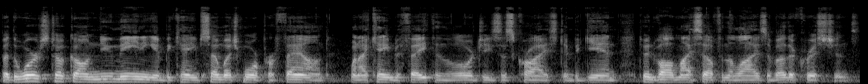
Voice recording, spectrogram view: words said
But the words took on new meaning and became so much more profound when I came to faith in the Lord Jesus Christ and began to involve myself in the lives of other Christians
